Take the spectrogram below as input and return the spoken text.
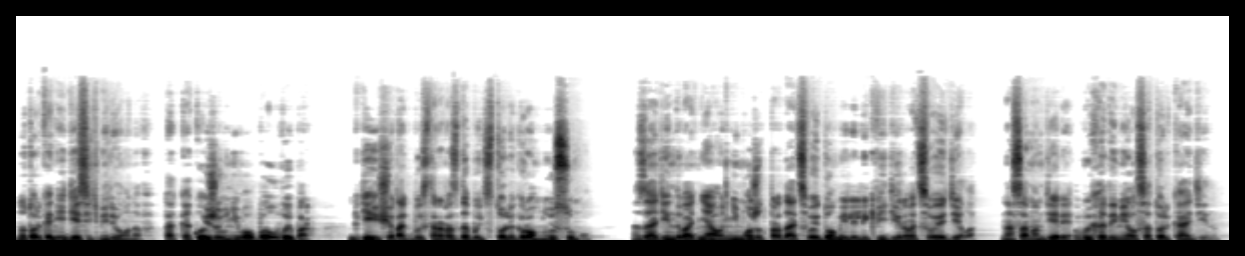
Но только не 10 миллионов. Так какой же у него был выбор? Где еще так быстро раздобыть столь огромную сумму? За один-два дня он не может продать свой дом или ликвидировать свое дело. На самом деле, выход имелся только один –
